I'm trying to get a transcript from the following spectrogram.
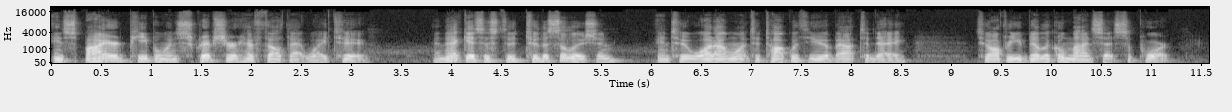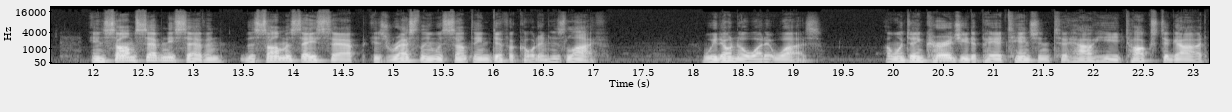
inspired people in Scripture have felt that way too. And that gets us to, to the solution and to what I want to talk with you about today to offer you biblical mindset support. In Psalm 77, the psalmist Asaph is wrestling with something difficult in his life. We don't know what it was. I want to encourage you to pay attention to how he talks to God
